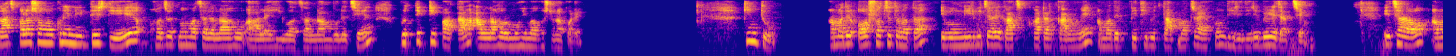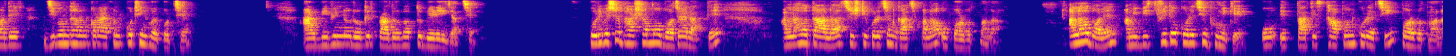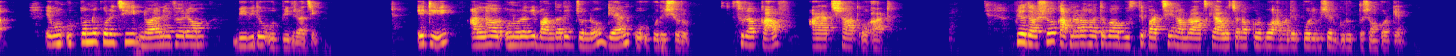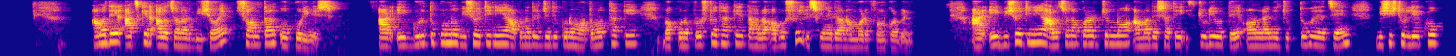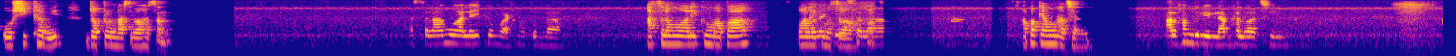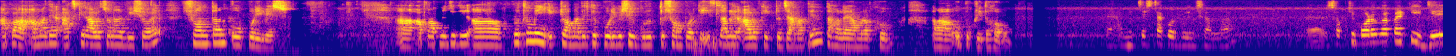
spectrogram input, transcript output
গাছপালা সংরক্ষণের নির্দেশ দিয়ে হজরত মোহাম্মদ সাল্লাহ আলহি ওয়াসাল্লাম বলেছেন, প্রত্যেকটি পাতা আল্লাহর মহিমা ঘোষণা করে। কিন্তু আমাদের অসচেতনতা এবং নির্বিচারে গাছ কাটার কারণে আমাদের পৃথিবীর তাপমাত্রা এখন ধীরে ধীরে বেড়ে যাচ্ছে। এছাড়াও আমাদের জীবন ধারণ করা এখন কঠিন হয়ে পড়ছে। আর বিভিন্ন রোগের প্রাদুর্ভাব তো বেড়েই যাচ্ছে। পরিবেশের ভারসাম্য বজায় রাখতে আল্লাহ তাআলা সৃষ্টি করেছেন গাছপালা ও পর্বতমালা। আল্লাহ বলেন, আমি বিস্তৃত করেছি ভূমিকে ও তাতে স্থাপন করেছি পর্বতমালা এবং উৎপন্ন করেছি নয়নভরম বিবিধ উদ্ভিদরাজি। এটি আল্লাহর অনুরাগী বান্দাদের জন্য জ্ঞান ও উপদেশ স্বরূপ। সুরা কাফ, আয়াত সাত ও আট। প্রিয় দর্শক, আপনারা হয়তো বা বুঝতে পারছেন আমরা আজকে আলোচনা করব আমাদের পরিবেশের গুরুত্ব সম্পর্কে। আমাদের আজকের আলোচনার বিষয় সন্তান ও পরিবেশ। আর এই গুরুত্বপূর্ণ বিষয়টি নিয়ে আপনাদের যদি কোনো মতামত থাকে বা কোনো প্রশ্ন থাকে তাহলে অবশ্যই স্ক্রিনে দেওয়া নম্বরে ফোন করবেন। আর এই বিষয়টি নিয়ে আলোচনা করার জন্য আমাদের সাথে স্টুডিওতে অনলাইনে যুক্ত হয়েছেন বিশিষ্ট লেখক ও শিক্ষাবিদ ডক্টর নাসিমা হাসান। আসসালামু আলাইকুম রহমতুল্লাহ। আসসালামু আলাইকুম আপা। ওয়ালাইকুম আসসালাম। আপা কেমন আছেন? আলহামদুলিল্লাহ ভালো আছি। আপা আমাদের আজকের আলোচনার বিষয় সন্তান ও পরিবেশ। আপা আপনি যদি প্রথমেই একটু আমাদেরকে পরিবেশের গুরুত্ব সম্পর্কে ইসলামের আলোকে একটু জানাতেন তাহলে আমরা খুব উপকৃত হব। হ্যাঁ, আমি চেষ্টা করব ইনশাল্লাহ সবচেয়ে বড় ব্যাপার কি যে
